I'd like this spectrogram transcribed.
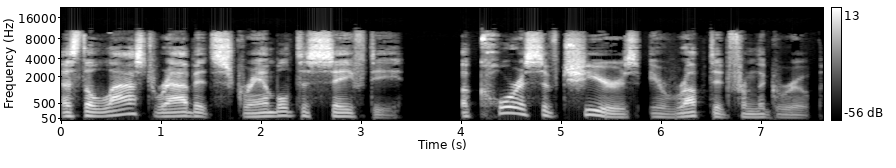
As the last rabbit scrambled to safety, a chorus of cheers erupted from the group.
